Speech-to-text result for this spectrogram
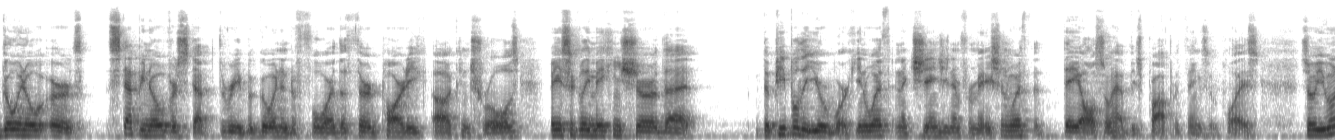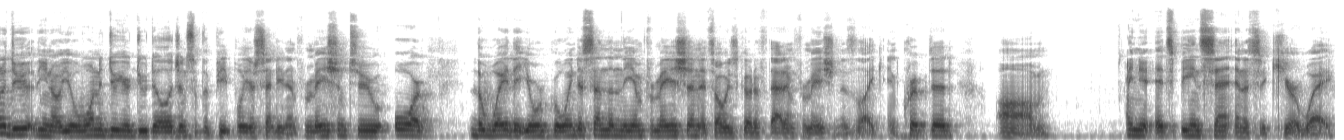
going over stepping over step three, but going into four, the third party uh, controls, basically making sure that the people that you're working with and exchanging information with, that they also have these proper things in place. So you want to do, you know, you'll want to do your due diligence of the people you're sending information to, or the way that you're going to send them the information. It's always good if that information is like encrypted. Um, and it's being sent in a secure way.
